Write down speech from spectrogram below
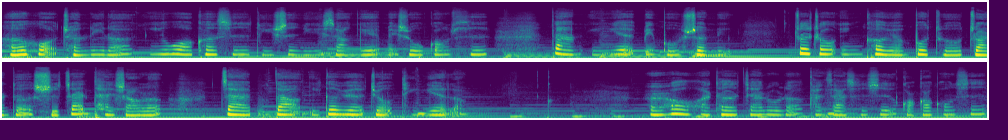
合伙成立了伊沃克斯迪士尼商业美术公司，但营业并不顺利。最终因客源不足，赚的实在太少了，在不到一个月就停业了。而后，华特加入了堪萨斯市广告公司，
